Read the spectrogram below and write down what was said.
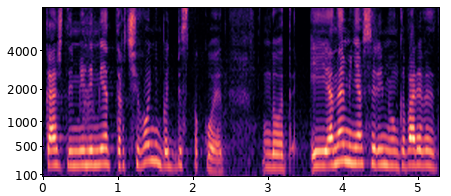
каждый миллиметр чего-нибудь беспокоит. Вот. И она меня все время уговаривает,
